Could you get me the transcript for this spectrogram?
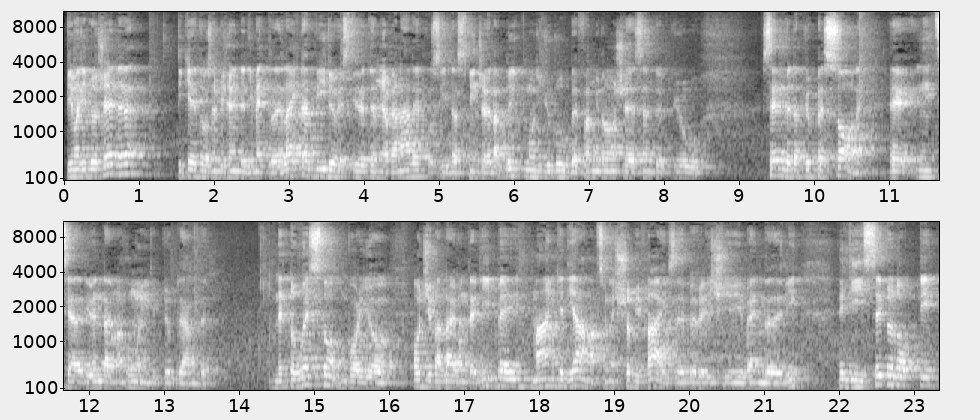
Prima di procedere ti chiedo semplicemente di mettere like al video e iscriverti al mio canale così da spingere l'algoritmo di YouTube e farmi conoscere sempre, più, sempre da più persone e iniziare a diventare una community più grande. Detto questo, voglio oggi parlare con te di eBay, ma anche di Amazon e Shopify se preferisci vendere lì, e di 6 prodotti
